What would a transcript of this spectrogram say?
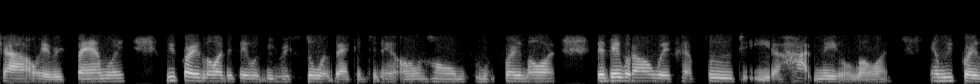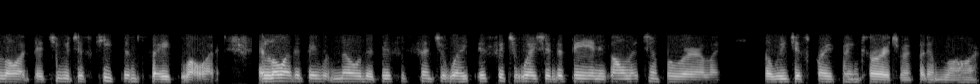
child, every family. We pray, Lord, that they would be restored back into their own homes. We pray, Lord, that they would always have food to eat, a hot meal, Lord. And we pray, Lord, that you would just keep them safe, Lord. And Lord, that they would know that this, situation, this situation that they're in is only temporarily. So we just pray for encouragement for them, Lord.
